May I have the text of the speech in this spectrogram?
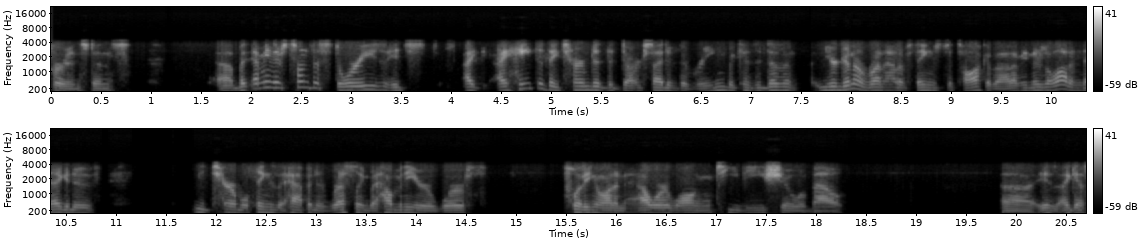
for instance. Uh, but I mean, there's tons of stories. It's I I hate that they termed it the dark side of the ring because it doesn't. You're gonna run out of things to talk about. I mean, there's a lot of negative, terrible things that happen in wrestling, but how many are worth putting on an hour long TV show about? Uh, is I guess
